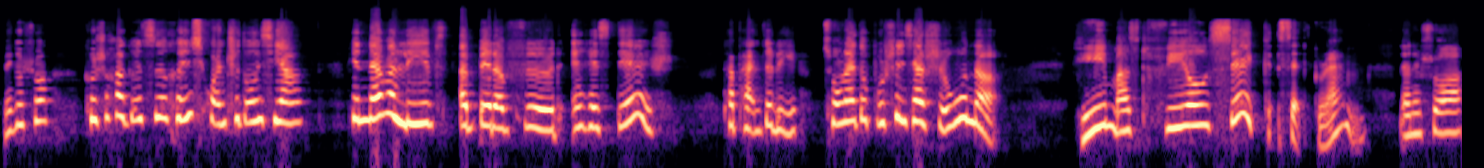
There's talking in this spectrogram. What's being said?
梅格说：“可是哈格斯很喜欢吃东西啊。”He never leaves a bit of food in his dish. 他盘子里从来都不剩下食物呢。He must feel sick," said Gram. 奶奶说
